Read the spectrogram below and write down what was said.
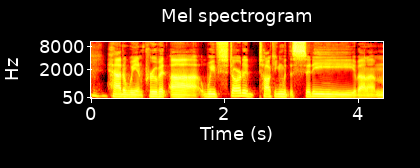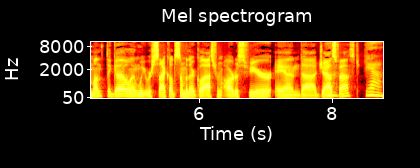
Mm-hmm. how do we improve it. Uh, we've started talking with the city about a month ago, and we recycled some of their glass from Artisphere and uh, Jazz Fest. Yeah.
